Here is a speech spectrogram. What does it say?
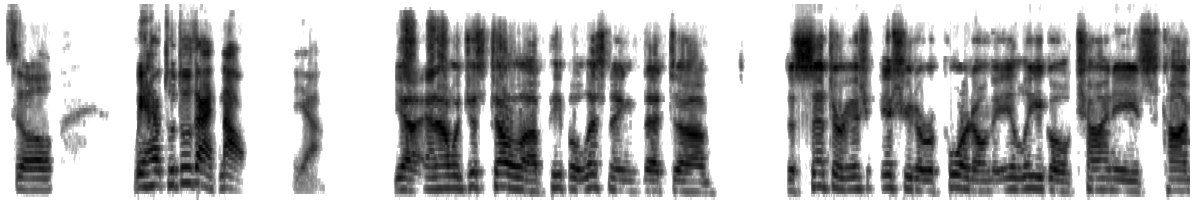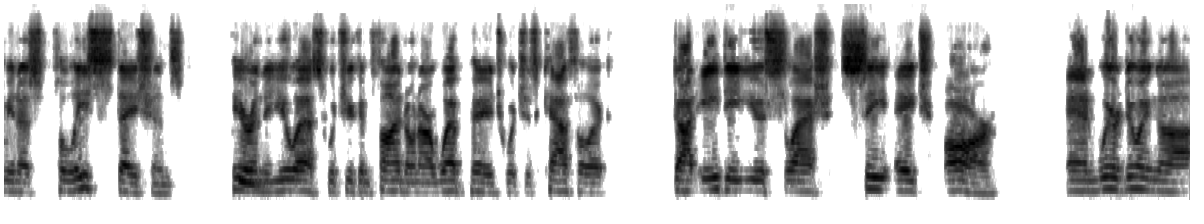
So we have to do that now. Yeah. Yeah, and I would just tell uh, people listening that um, the center is- issued a report on the illegal Chinese communist police stations here in the U.S., which you can find on our webpage, which is catholic.edu slash CHR. And we're doing uh,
